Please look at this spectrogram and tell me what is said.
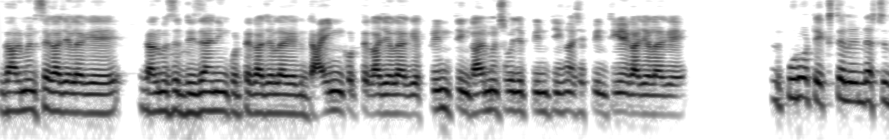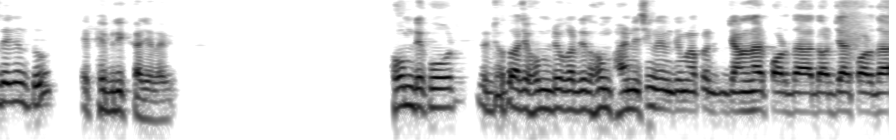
গার্মেন্টসে কাজে লাগে গার্মেন্টসের ডিজাইনিং করতে কাজে লাগে ডাইং করতে কাজে লাগে প্রিন্টিং গার্মেন্টসে যে প্রিন্টিং হয় সেই প্রিন্টিং এ কাজে লাগে। মানে পুরো টেক্সটাইল ইন্ডাস্ট্রিতে কিন্তু এই ফেব্রিক কাজে লাগে। হোম ডেকোর যত আছে হোম ডেকোর যত হোম ফার্নিশিং যেমন আপনার জানলার পর্দা, দরজার পর্দা,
